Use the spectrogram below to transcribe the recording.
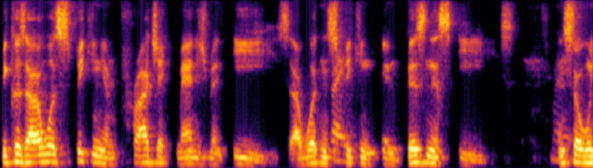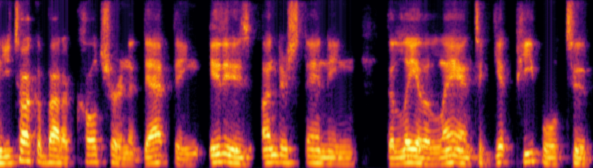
because I was speaking in project management ease. I wasn't right. speaking in business ease. Right. And so when you talk about a culture and adapting, it is understanding the lay of the land to get people to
